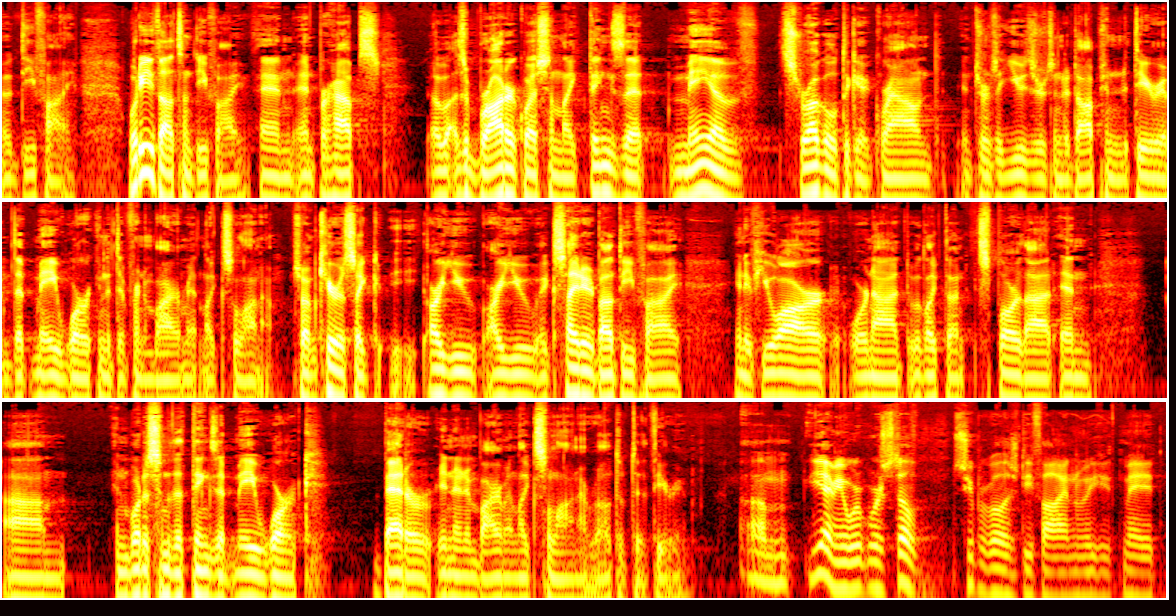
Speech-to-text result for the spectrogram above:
you know, DeFi. What are your thoughts on DeFi? And and perhaps uh, as a broader question, like things that may have struggled to get ground in terms of users and adoption in Ethereum that may work in a different environment like Solana. So I'm curious, like, are you are you excited about DeFi? And if you are or not, would like to explore that. And um, and what are some of the things that may work better in an environment like Solana relative to Ethereum? Um, yeah, I mean, we're, we're still super bullish DeFi, and we've made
